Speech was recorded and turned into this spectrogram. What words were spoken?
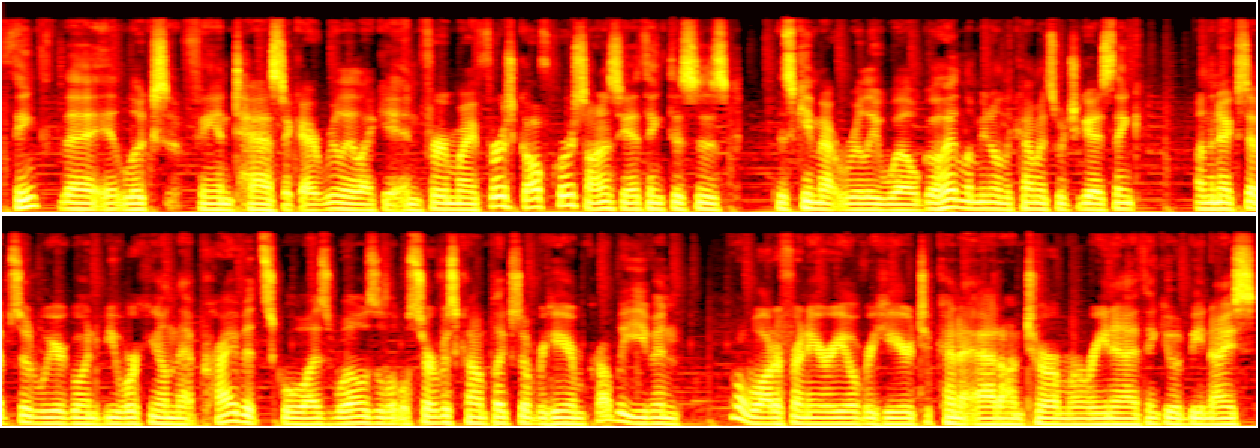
think that it looks fantastic. I really like it. And for my first golf course, honestly, I think this is this came out really well. Go ahead and let me know in the comments what you guys think. On the next episode, we are going to be working on that private school as well as a little service complex over here and probably even little waterfront area over here to kind of add on to our marina. I think it would be nice.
